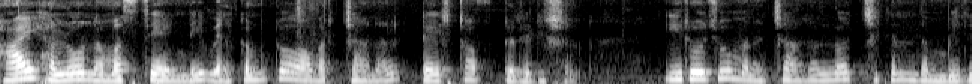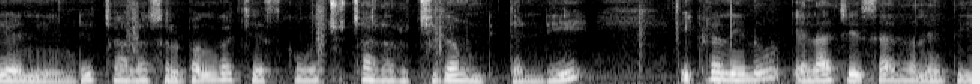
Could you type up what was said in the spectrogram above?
హాయ్ హలో నమస్తే అండి. Welcome to our channel taste of tradition. ఈరోజు మన ఛానల్లో చికెన్ దమ్ బిర్యానీ అండి. చాలా సులభంగా చేసుకోవచ్చు చాలా రుచిగా ఉంటుందండి. ఇక్కడ నేను ఎలా చేశాను అనేది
